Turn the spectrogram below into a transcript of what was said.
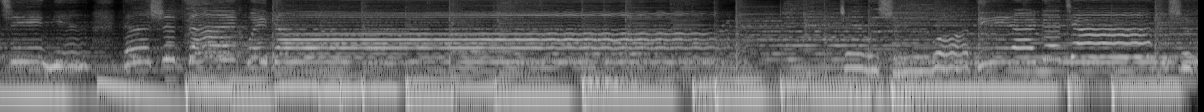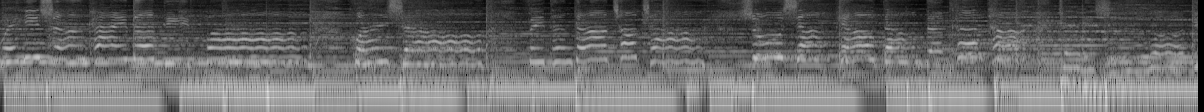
纪念的事再回到。这里是我第二个家，是回忆盛开的地方，欢笑沸腾的操场，书香飘荡的课堂。这里是我第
